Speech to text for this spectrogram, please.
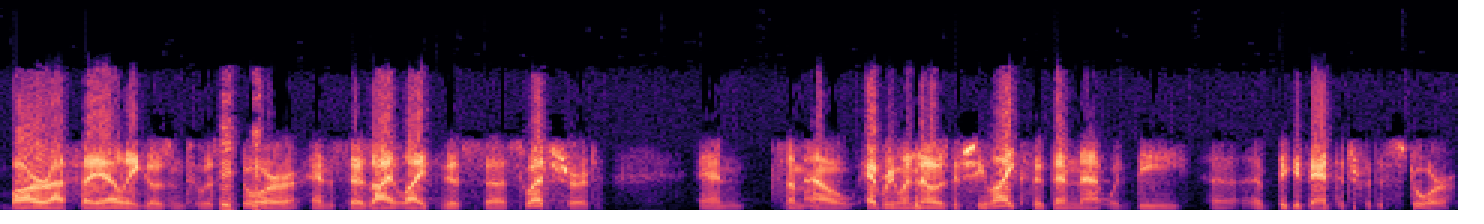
Bar Refaeli goes into a store and says, "I like this uh, sweatshirt," and somehow everyone knows that she likes it, then that would be a, a big advantage for the store.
